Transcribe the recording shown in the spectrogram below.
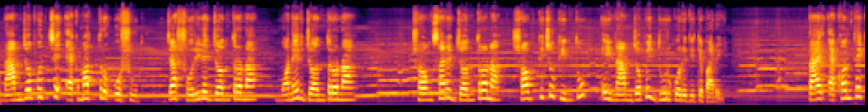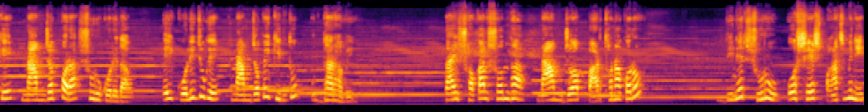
নাম জপ হচ্ছে একমাত্র ওষুধ, যা শরীরের যন্ত্রণা, মনের যন্ত্রণা, সংসারের যন্ত্রণা সব কিছু কিন্তু এই নাম জপে দূর করে দিতে পারে। তাই এখন থেকে নাম জপ করা শুরু করে দাও। এই কলিযুগে নাম জপে কিন্তু উদ্ধার হবে। তাই সকাল সন্ধ্যা নাম, জপ, প্রার্থনা করো। দিনের শুরু ও শেষ পাঁচ মিনিট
